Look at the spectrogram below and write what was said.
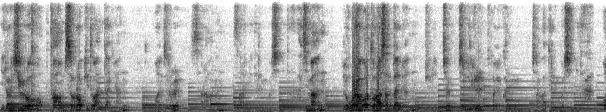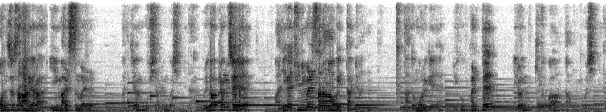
이런 식으로 마음속으로 기도한다면 원수를 사랑하는 사람이 되는 것입니다. 하지만 욕을 하고 돌아선다면 주님 즉 진리를 거역하는 자가 되는 것입니다. 원수 사랑해라 이 말씀을 완전 무시하는 것입니다. 우리가 평소에 만약에 주님을 사랑하고 있다면 나도 모르게 위급할 때 이런 기도가 나오는 것입니다.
